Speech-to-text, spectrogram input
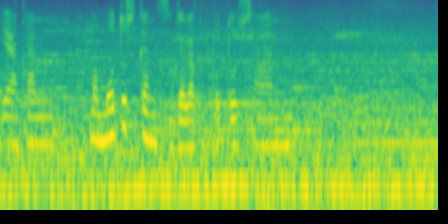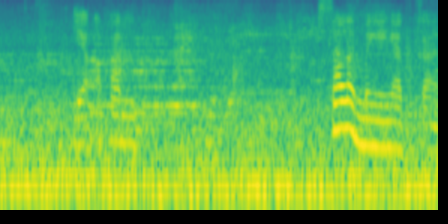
yang akan memutuskan segala keputusan yang akan saling mengingatkan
